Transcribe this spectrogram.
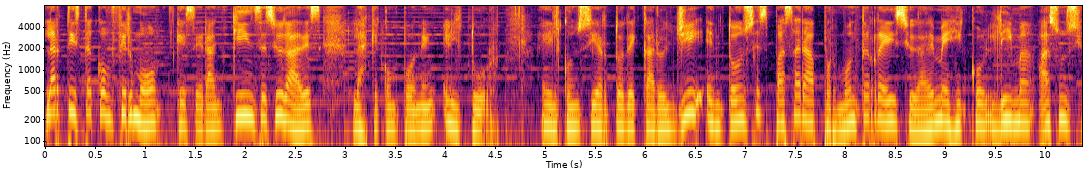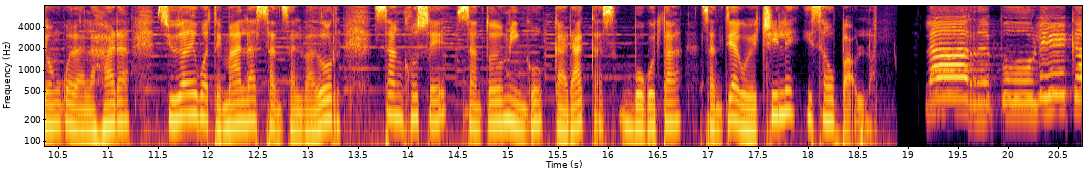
La artista confirmó que serán 15 ciudades las que componen el tour. El concierto de Carol G entonces pasará por Monterrey, Ciudad de México, Lima, Asunción, Guadalajara, Ciudad de Guatemala, San Salvador, San José, Santo Domingo, Caracas, Bogotá, Santiago de Chile y Sao Paulo. La República.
